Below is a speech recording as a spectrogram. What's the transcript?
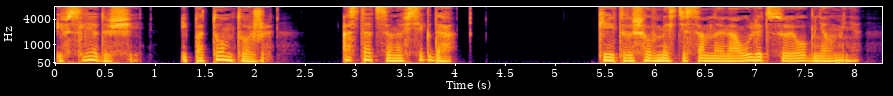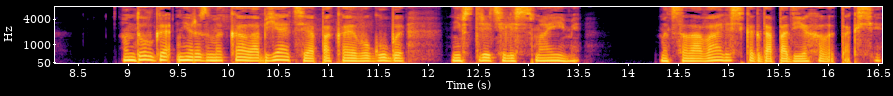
и в следующий. И потом тоже. Остаться навсегда. Кейт вышел вместе со мной на улицу и обнял меня. Он долго не размыкал объятия, пока его губы не встретились с моими. Мы целовались, когда подъехало такси.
